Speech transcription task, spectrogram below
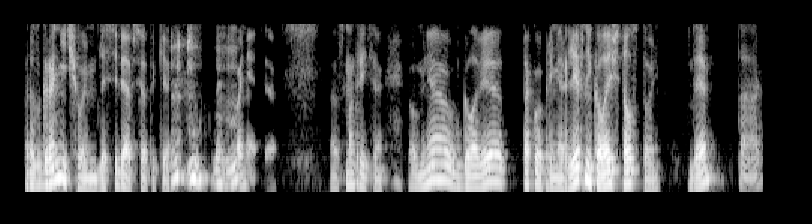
разграничиваем для себя все-таки эти понятия. Э, Смотрите, у меня в голове такой пример. Лев Николаевич Толстой, да? Так.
